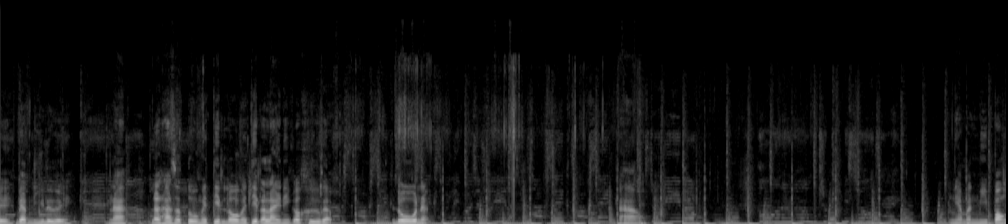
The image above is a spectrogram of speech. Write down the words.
ยแบบนี้เลยนะ แล้วถ้าศัตรูไม่ติดโล่ไม่ติดอะไรนี่ก็คือแบบโดนอะอ้าว เนี่ยมันมีป้อง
